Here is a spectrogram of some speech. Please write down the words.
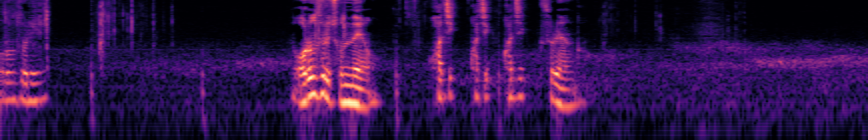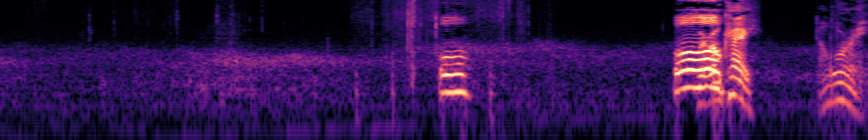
얼음 소리. 얼음 소리 좋네요. 과직, 과직, 과직 소리 나는 거. 오. We're 오. okay. Don't worry.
